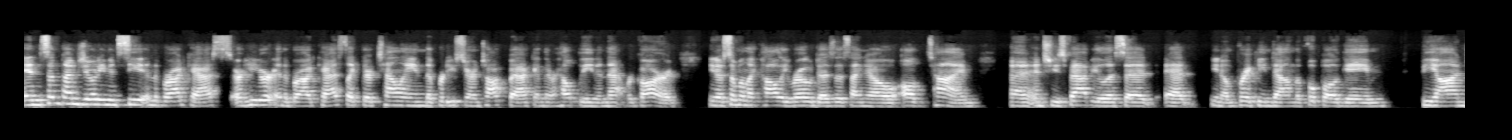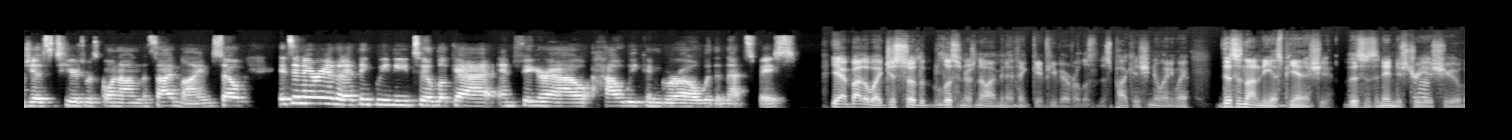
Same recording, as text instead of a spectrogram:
and sometimes you don't even see it in the broadcast or hear it in the broadcast. Like they're telling the producer and talkback, and they're helping in that regard. You know, someone like Holly Rowe does this. I know all the time, and, and she's fabulous at at you know breaking down the football game beyond just here's what's going on on the sideline. So it's an area that I think we need to look at and figure out how we can grow within that space. Yeah, and by the way, just so the listeners know, I mean, I think if you've ever listened to this podcast, you know anyway, this is not an ESPN issue. This is an industry issue.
